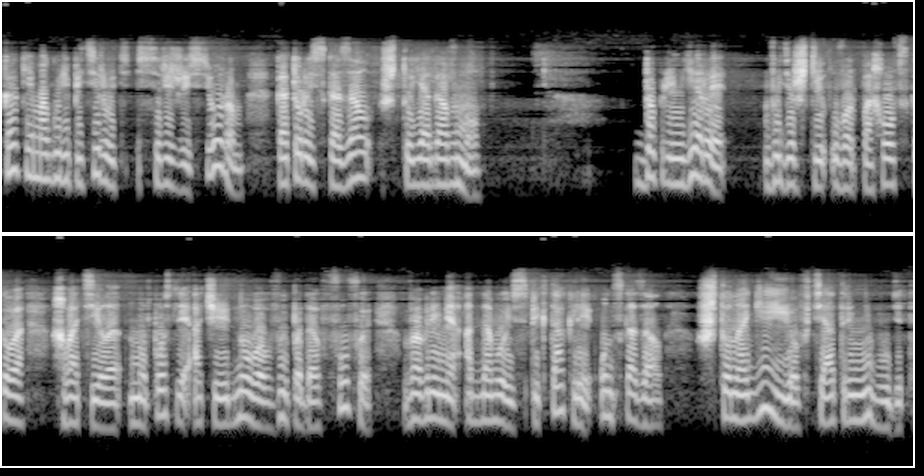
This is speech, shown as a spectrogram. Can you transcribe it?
как я могу репетировать с режиссером, который сказал, что я говно?» До премьеры Выдержки у Варпаховского хватило, но после очередного выпада Фуфы во время одного из спектаклей он сказал, что ноги ее в театре не будет.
